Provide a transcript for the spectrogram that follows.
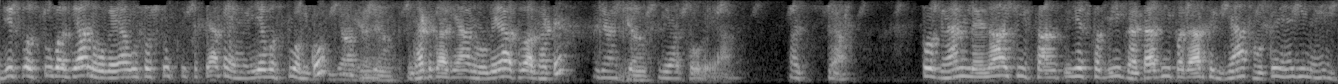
जिस वस्तु का ज्ञान हो गया, उस वस्तु को क्या कहेंगे? ये वस्तु हमको घट का ज्ञान हो गया अथवा घट ज्ञात हो गया। अच्छा। तो ध्यान लेना कि ये सभी घटादी पदार्थ ज्ञात होते हैं कि नहीं?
